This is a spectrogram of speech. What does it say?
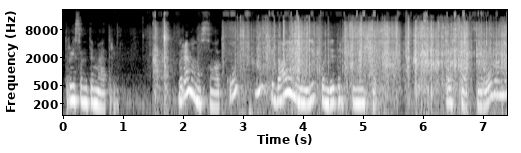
3 см. Беремо насадку і кидаємо її в кондитерський мішок. Ось так це робимо.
